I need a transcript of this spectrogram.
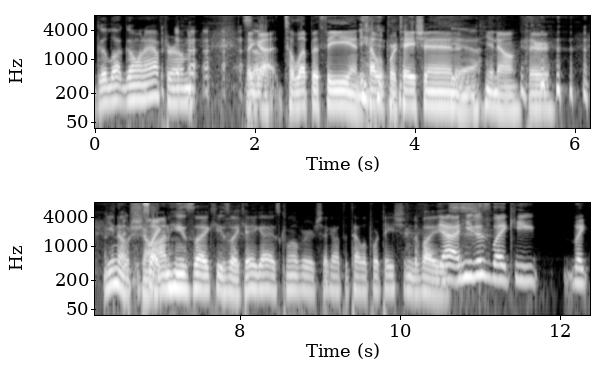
good luck going after them. They got telepathy and teleportation, Yeah. and you know they're you know, Sean. like- he's like, he's like, hey guys, come over, check out the teleportation device. Yeah, he just like he like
